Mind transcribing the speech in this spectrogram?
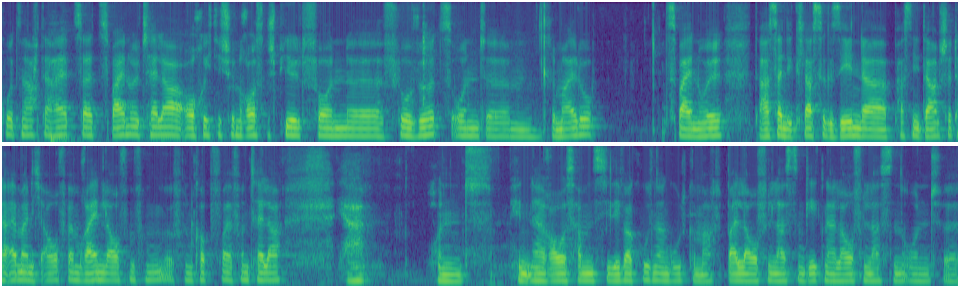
kurz nach der Halbzeit 2-0 Teller, auch richtig schön rausgespielt von äh, Flo Würz und ähm, Grimaldo. 2-0. Da hast du dann die Klasse gesehen, da passen die Darmstädter einmal nicht auf beim Reinlaufen von, von Kopfball von Teller. Ja, und hinten heraus haben es die Leverkusen dann gut gemacht. Ball laufen lassen, Gegner laufen lassen und äh,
